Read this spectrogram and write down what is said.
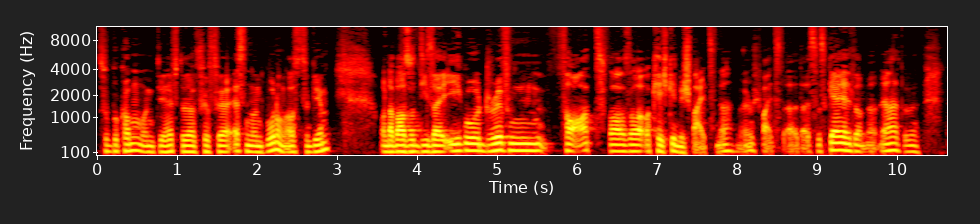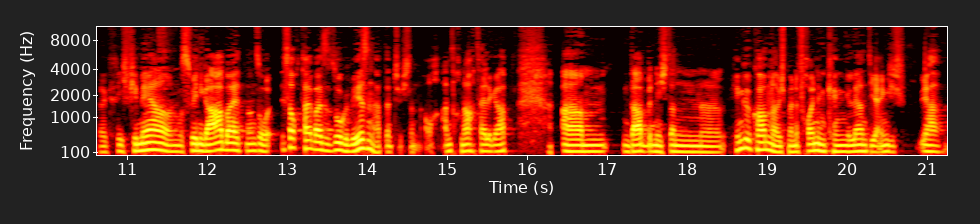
zu bekommen und die Hälfte dafür für Essen und Wohnung auszugeben. Und da war so dieser Ego-driven Thought, war so, okay, ich gehe in die Schweiz, ne? In der Schweiz, da, da ist das Geld und ja, da, da kriege ich viel mehr und muss weniger arbeiten und so. Ist auch teilweise so gewesen, hat natürlich dann auch andere Nachteile gehabt. Ähm, da bin ich dann äh, hingekommen, habe ich meine Freundin kennengelernt, die eigentlich ja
